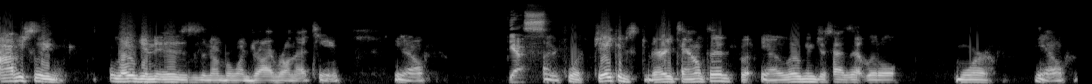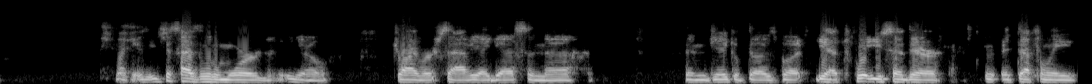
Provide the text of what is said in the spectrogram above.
obviously Logan is the number one driver on that team. You know, yes. Jacob's very talented, but you know Logan just has that little more. You know, like he just has a little more. You know, driver savvy, I guess, and uh, than Jacob does. But yeah, what you said there, it definitely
